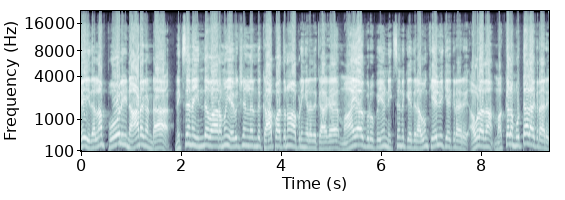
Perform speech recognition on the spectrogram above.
லே இதெல்லாம் போலி நாடகம்டா. நிக்சனை இந்த வாரமும் எவிக்ஷன்ல இருந்து காப்பாத்தணும் அப்படிங்கிறதுக்காக மாயா குரூப்பையும் நிக்சனுக்கு எதிராகவும் கேள்வி கேட்கிறாரு அவ்வளவுதான். மக்களை முட்டாளாக்குறாரு.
